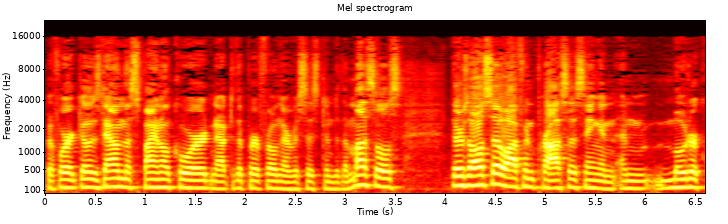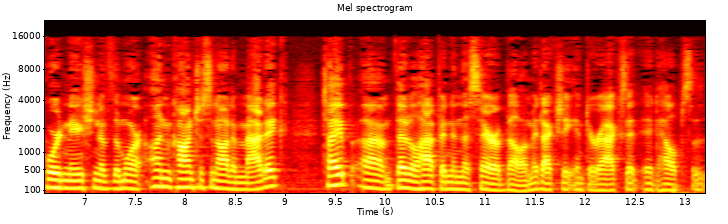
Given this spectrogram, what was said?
before it goes down the spinal cord and out to the peripheral nervous system to the muscles, there's also often processing and, and motor coordination of the more unconscious and automatic type um, that'll happen in the cerebellum. It actually interacts, it, it helps uh,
